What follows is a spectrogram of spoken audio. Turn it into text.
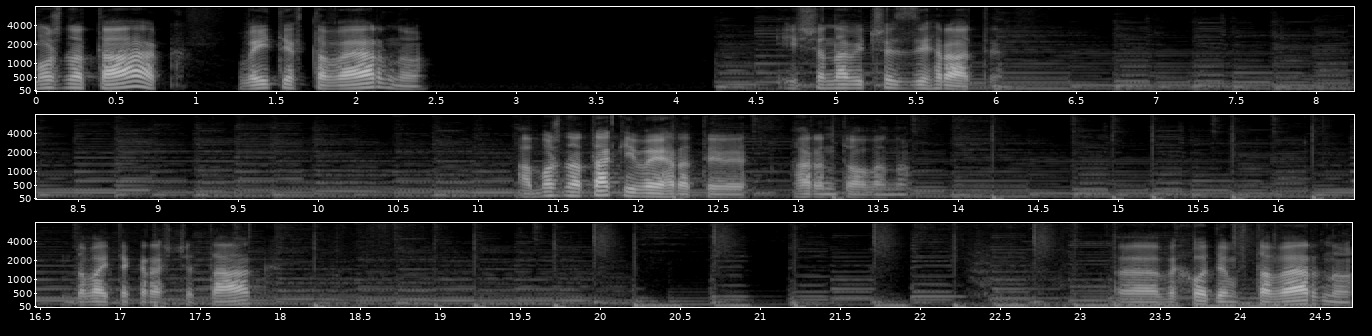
Можна так. Вийти в таверну. І ще навіть щось зіграти. А можна так і виграти гарантовано. Давайте краще так. Е, виходимо в таверну.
